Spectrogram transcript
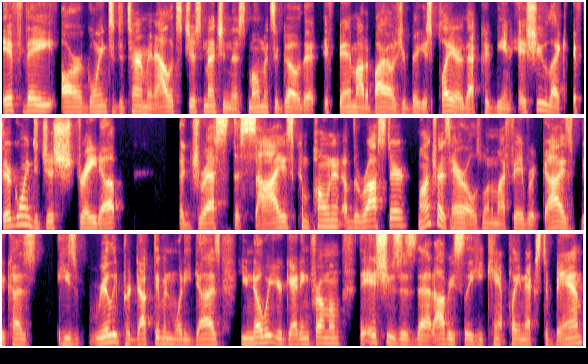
if they are going to determine, Alex just mentioned this moments ago that if Bam Adebayo is your biggest player, that could be an issue. Like if they're going to just straight up address the size component of the roster, Montrezl Harrell is one of my favorite guys because he's really productive in what he does. You know what you're getting from him. The issues is that obviously he can't play next to Bam.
